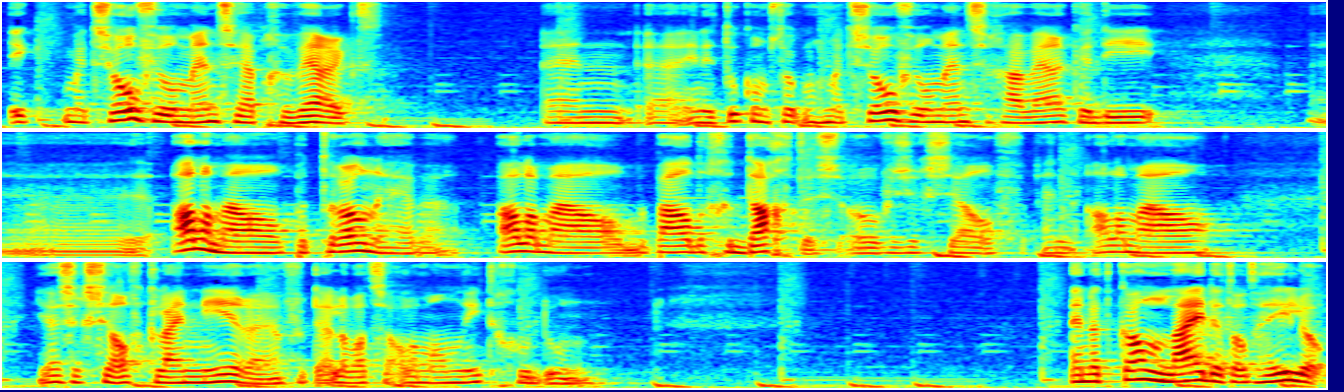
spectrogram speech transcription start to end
ik met zoveel mensen heb gewerkt. En uh, in de toekomst ook nog met zoveel mensen ga werken die uh, allemaal patronen hebben. Allemaal bepaalde gedachten over zichzelf. En allemaal ja, zichzelf kleineren en vertellen wat ze allemaal niet goed doen. En dat kan leiden tot hele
